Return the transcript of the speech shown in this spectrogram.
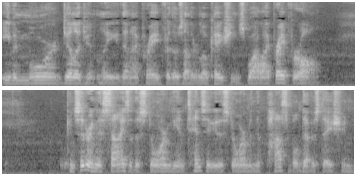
even more diligently than I prayed for those other locations while I prayed for all. Considering the size of the storm, the intensity of the storm, and the possible devastation,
